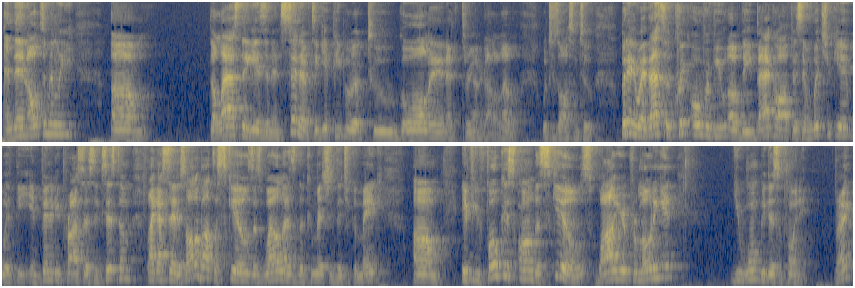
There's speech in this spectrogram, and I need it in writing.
And then ultimately, um, the last thing is an incentive to get people to go all in at the $300 level, which is awesome too. But anyway, that's a quick overview of the back office and what you get with the Infinity Processing System. Like I said, it's all about the skills as well as the commissions that you can make. Um, if you focus on the skills while you're promoting it, you won't be disappointed, right?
